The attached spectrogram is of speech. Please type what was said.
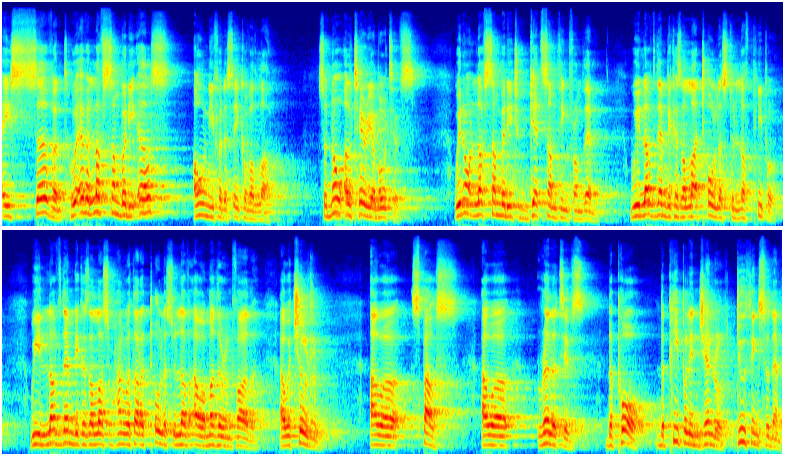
a servant, whoever loves somebody else, only for the sake of Allah. So no ulterior motives. We don't love somebody to get something from them. We love them because Allah told us to love people. We love them because Allah subhanahu wa ta'ala told us to love our mother and father, our children, our spouse, our relatives, the poor, the people in general. Do things for them.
